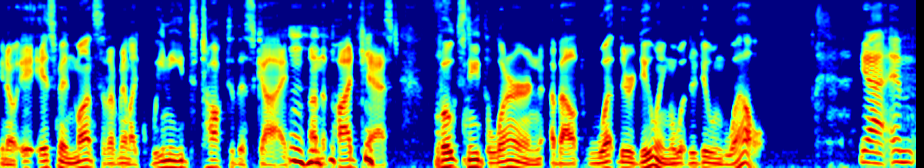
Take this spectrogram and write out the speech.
you know, it, it's been months that I've been like, we need to talk to this guy Mhm. on the podcast. Folks need to learn about what they're doing and what they're doing well. Yeah, and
